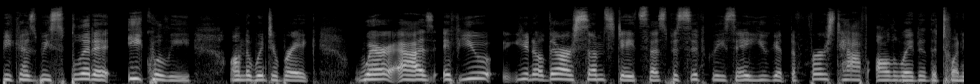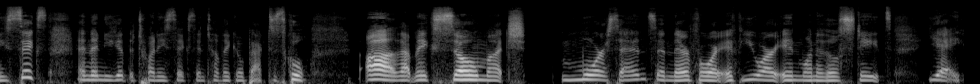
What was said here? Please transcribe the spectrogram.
because we split it equally on the winter break. Whereas if you, you know, there are some states that specifically say you get the first half all the way to the 26th and then you get the 26th until they go back to school. Ah, that makes so much more sense and therefore if you are in one of those states yay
